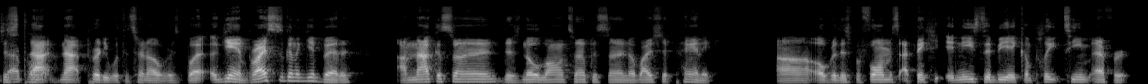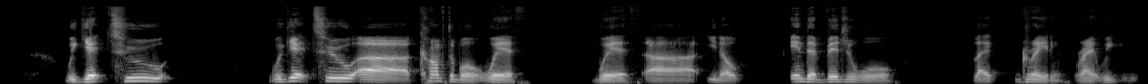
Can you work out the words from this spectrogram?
just not not pretty with the turnovers. But again, Bryce is going to get better. I'm not concerned. There's no long term concern. Nobody should panic uh, over this performance. I think it needs to be a complete team effort. We get too we get too uh, comfortable with with uh, you know, individual like grading, right? We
